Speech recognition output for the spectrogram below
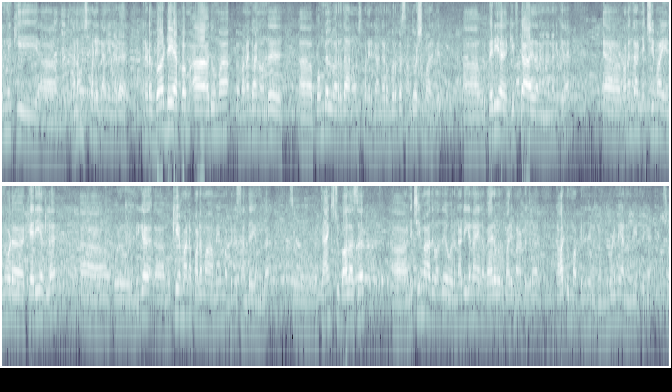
இன்னைக்கு அனௌன்ஸ் பண்ணியிருக்காங்க என்னோட என்னோட பர்த்டே அப்போ அதுவுமா வணங்கான் வந்து பொங்கல் வர்றதா அனௌன்ஸ் பண்ணியிருக்காங்க ரொம்ப ரொம்ப சந்தோஷமாக இருக்குது ஒரு பெரிய கிஃப்டாக இதை நான் நினைக்கிறேன். வணங்கான் நிச்சயமாக என்னோடய கெரியரில் ஒரு ஒரு மிக முக்கியமான படமாக அமையும் அப்படின்னு சந்தேகம் இல்லை. So thanks to Bala sir நிச்சயமாக அது வந்து ஒரு நடிகனாக என்னை வேறு ஒரு பரிமாற்றத்தில் காட்டும் அப்படின்றது எனக்கு முழுமையாக நம்பிட்டு இருக்கேன். ஸோ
